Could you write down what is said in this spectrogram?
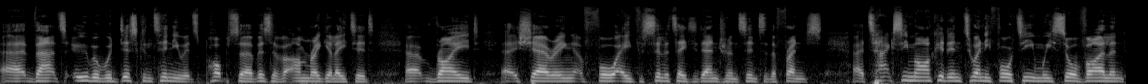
uh, that Uber would discontinue its POP service of unregulated uh, ride uh, sharing for a facilitated entrance into the French uh, taxi market. In 2014, we saw violent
